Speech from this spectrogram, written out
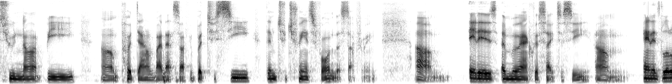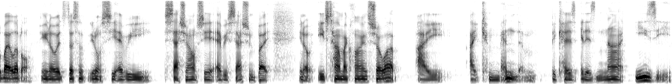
to not be um, put down by that suffering, but to see them to transform the suffering um, it is a miraculous sight to see. Um, and it's little by little, you know, it doesn't, you don't see every session. I don't see it every session, but you know, each time my clients show up, I, I commend them because it is not easy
